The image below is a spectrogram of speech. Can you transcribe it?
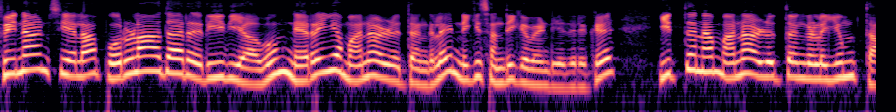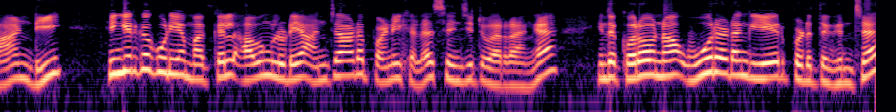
ஃபினான்சியலாக பொருளாதார ரீதியாகவும் நிறைய மன அழுத்தங்களை இன்றைக்கி சந்திக்க வேண்டியது இருக்குது இத்தனை மன அழுத்தங்களையும் தாண்டி இங்கே இருக்கக்கூடிய மக்கள் அவங்களுடைய அன்றாட பணிகளை செஞ்சுட்டு வர்றாங்க. இந்த கொரோனா ஊரடங்கு ஏற்படுத்துகின்ற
